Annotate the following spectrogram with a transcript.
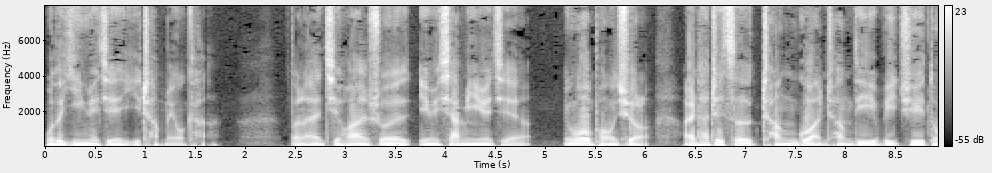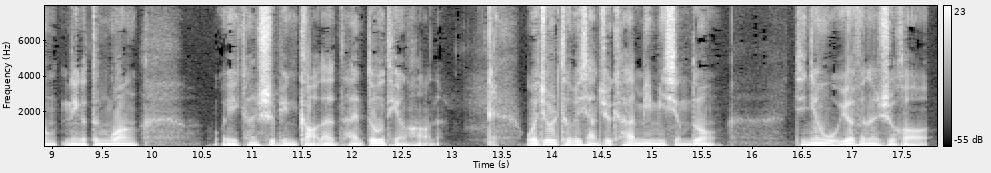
我的音乐节一场没有看。本来计划说，因为虾米音乐节，因为我朋友去了，而且他这次场馆、场地、VG 灯那个灯光，我一看视频搞的还都挺好的。我就是特别想去看《秘密行动》。今年五月份的时候，《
